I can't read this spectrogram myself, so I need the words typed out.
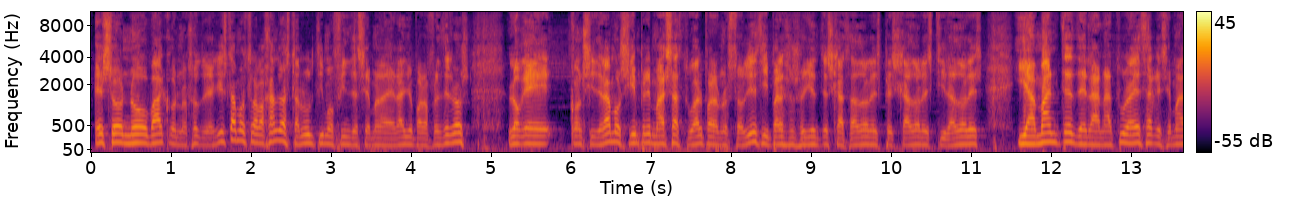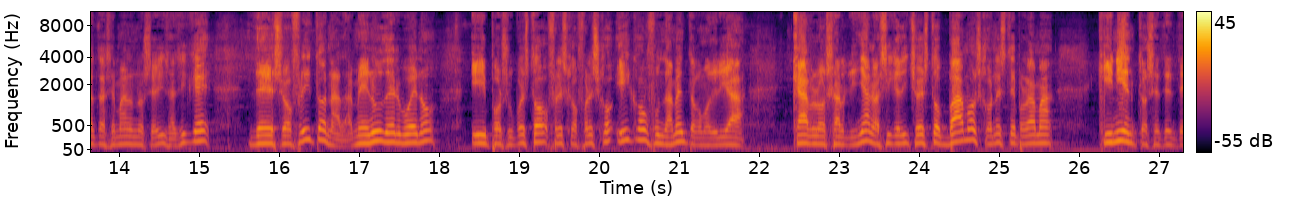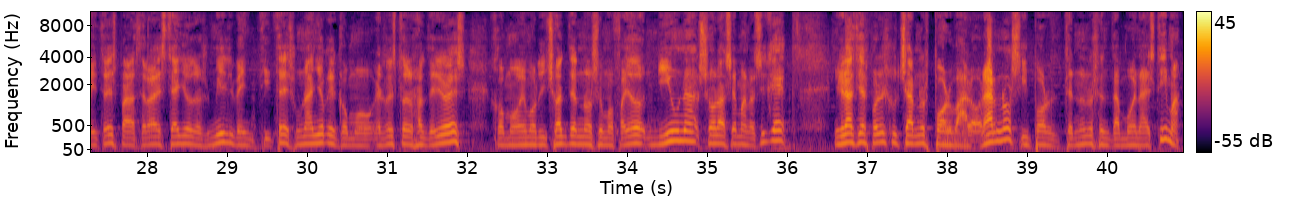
eso no va con nosotros. Y aquí estamos trabajando hasta el último fin de semana del año para ofrecernos lo que consideramos siempre más actual para nuestra audiencia y para esos oyentes cazadores, pescadores, tiradores y amantes de la naturaleza que semana tras semana nos seguís. Así que de sofrito nada, menú del bueno y por supuesto fresco, fresco y con fundamento, como diría Carlos Arguiñano. Así que dicho esto, vamos con este programa 573 para cerrar este año 2023, un año que como el resto de los anteriores, como hemos dicho antes, no nos hemos fallado ni una sola semana. Así que gracias por escucharnos, por valorarnos y por tenernos en tan buena estima.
